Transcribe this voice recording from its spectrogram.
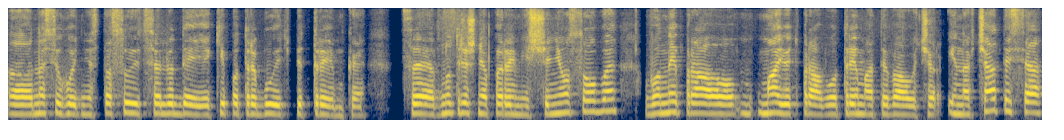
е, на сьогодні стосуються людей, які потребують підтримки. Це внутрішньо переміщені особи. Вони право, мають право отримати ваучер і навчатися,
